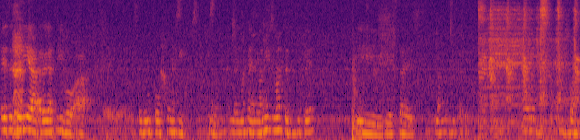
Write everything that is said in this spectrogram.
ese sería relativo a eh, este grupo funky, bueno, la imagen es la misma, este CCP, y, y esta es la música de... Bueno,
